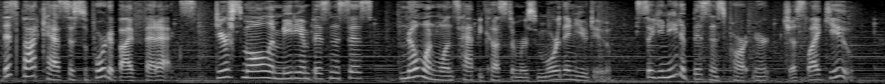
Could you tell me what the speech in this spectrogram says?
This podcast is supported by FedEx. Dear small and medium businesses, no one wants happy customers more than you do. So you need a business partner just like you.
